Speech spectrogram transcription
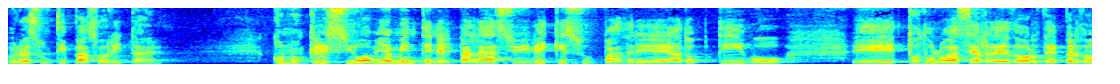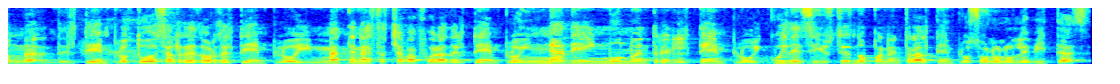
Pero es un tipazo ahorita, ¿eh? Como creció obviamente en el palacio y ve que su padre adoptivo eh, todo lo hace alrededor de, perdón, del templo, todo es alrededor del templo, y maten a esta chava fuera del templo, y nadie inmundo entre en el templo, y cuídense, y ustedes no pueden entrar al templo, solo los levitas.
